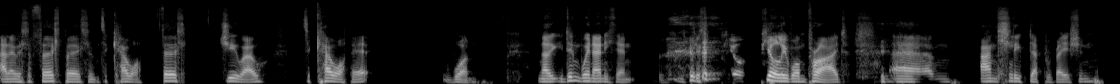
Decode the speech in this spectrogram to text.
And it was the first person to co-op, first duo to co-op it, won. No, you didn't win anything. Just pure, purely one pride um, and sleep deprivation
